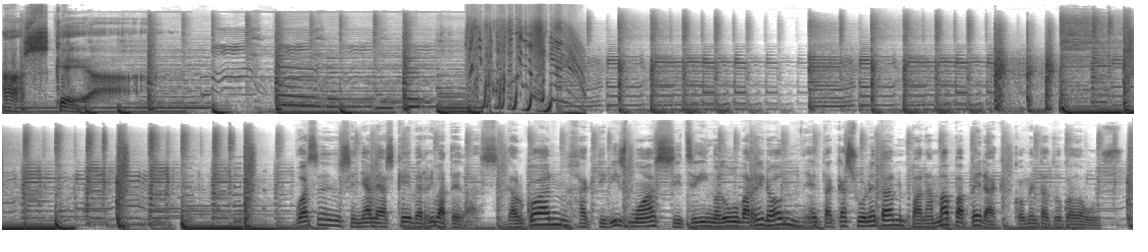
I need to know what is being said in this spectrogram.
askea. Guazen seinale aske berri bategaz. Gaurkoan, jaktibismoaz hitz egingo dugu barriro, eta kasu honetan Panama paperak komentatuko dugu.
